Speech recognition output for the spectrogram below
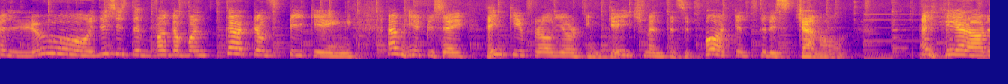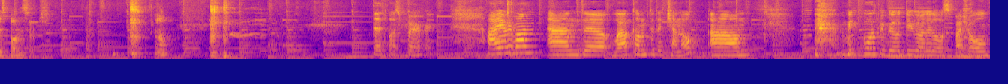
Hello, this is the Vagabond Turtle speaking. I'm here to say thank you for all your engagement and support into this channel. And here are the sponsors. Hello. That was perfect. Hi everyone and uh, welcome to the channel. Um, we thought we will do a little special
